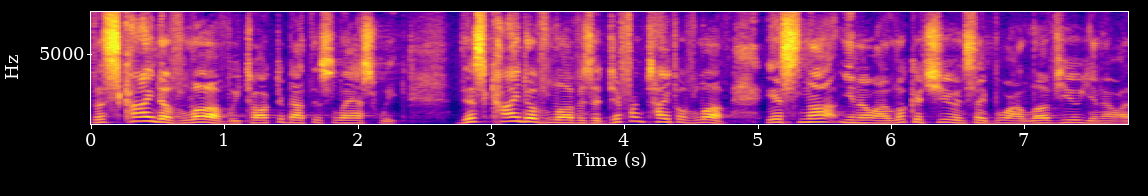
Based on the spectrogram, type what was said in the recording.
This kind of love, we talked about this last week. This kind of love is a different type of love. It's not, you know, I look at you and say, boy, I love you. You know, I,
